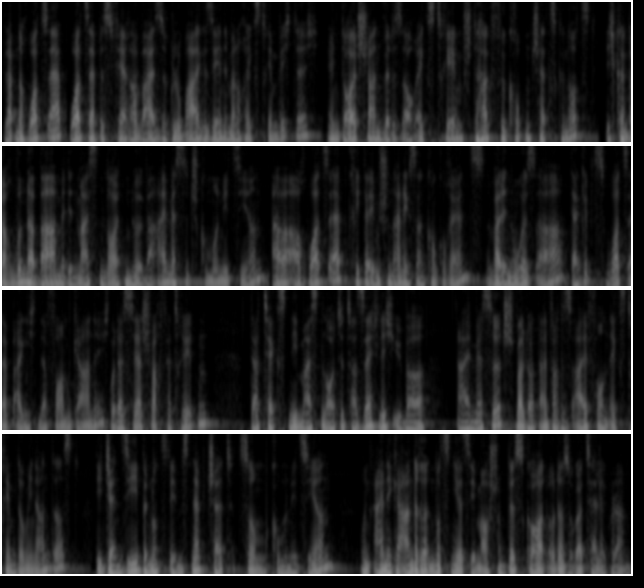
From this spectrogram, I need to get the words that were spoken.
Bleibt noch WhatsApp. WhatsApp ist fairerweise global gesehen immer noch extrem wichtig. In Deutschland wird es auch extrem stark für Gruppenchats genutzt. Ich könnte auch wunderbar mit den meisten Leuten nur über iMessage kommunizieren. Aber auch WhatsApp kriegt da eben schon einiges an Konkurrenz, weil in den USA, da gibt es WhatsApp eigentlich in der Form gar nicht oder ist sehr schwach vertreten. Da texten die meisten Leute tatsächlich über iMessage, weil dort einfach das iPhone extrem dominant ist. Die Gen Z benutzt eben Snapchat zum Kommunizieren und einige andere nutzen jetzt eben auch schon Discord oder sogar Telegram.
